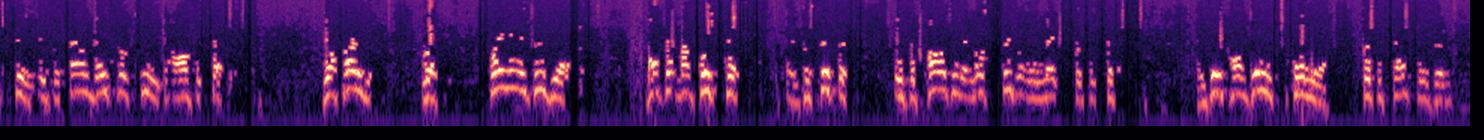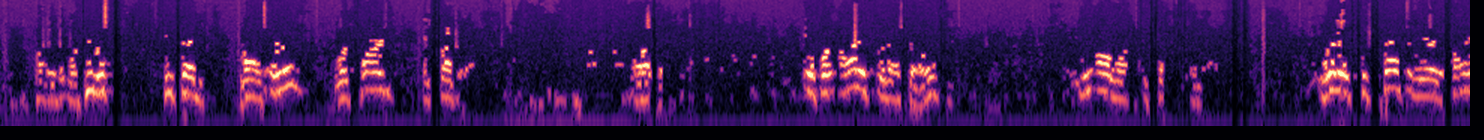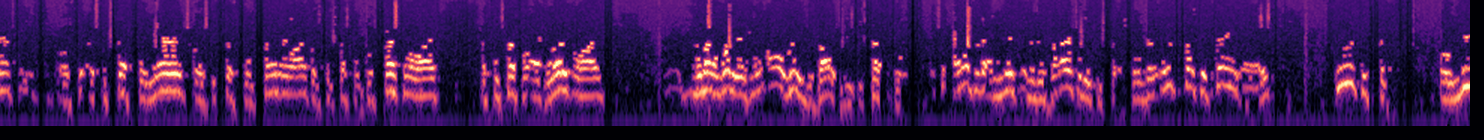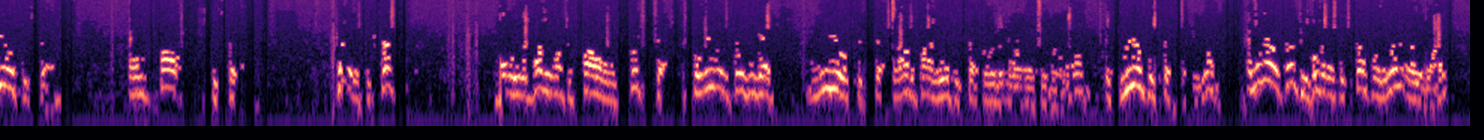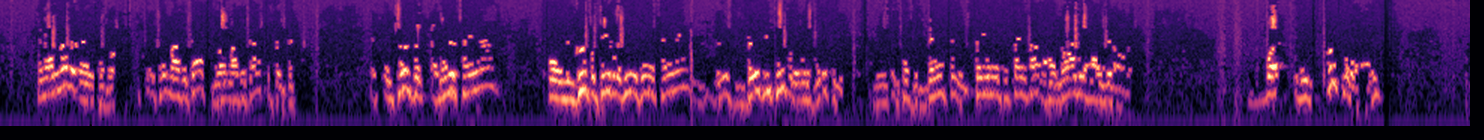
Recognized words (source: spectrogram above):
that action is the foundational key to all success. The alternative was flaming enthusiasm, backed up by persistence and persistence is the quality that most frequently makes for success. And J. Paul Getty's formula for success is a, probably a bit more humorous. He said, rise early, work hard, and struggle. If we're honest with ourselves, we all want success Whether it's success in the area of finances, or a successful marriage, or a successful family life, or a successful professional life, a successful athletic life, no matter what it is, we all really desire to be successful. To add to that mission, the desire to be successful, there is such a thing as true success, or real success, and false success. Is successful, but we would probably want to follow in his footsteps. So we would say he had real success. And I'll define real success a little bit more later. It's real success that we want. And then there are some people that are successful in one area of life and not another area of life. Take Michael Jackson, right? Michael Jackson, for example. In terms of an entertainer, for the group of people that he was entertaining, there was very few people that was with him. Terms dancing and singing at the same time, I have no idea how he did all this. But his personal life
